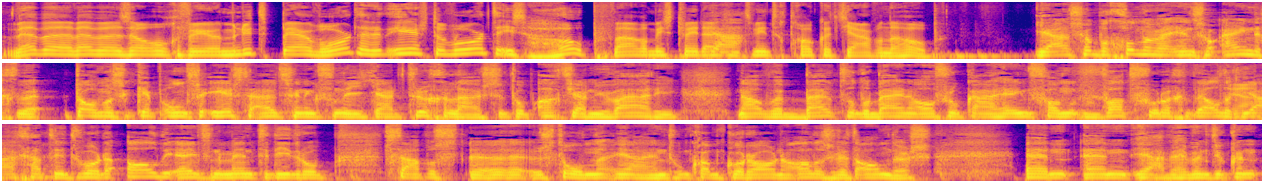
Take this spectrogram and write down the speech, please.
we, hebben, we hebben zo ongeveer een minuut per woord. En het eerste woord is hoop. Waarom is 2020 ja. toch ook het jaar van de hoop? Ja, zo begonnen we en zo eindigden we. Thomas, ik heb onze eerste uitzending van dit jaar teruggeluisterd op 8 januari. Nou, we buitelden bijna over elkaar heen van wat voor een geweldig ja. jaar gaat dit worden. Al die evenementen die er op stapels uh, stonden. Ja, en toen kwam corona, alles werd anders. En, en ja, we hebben natuurlijk een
